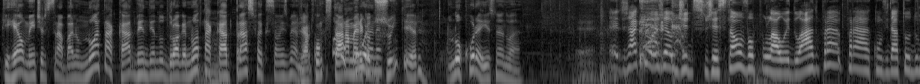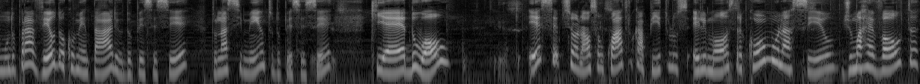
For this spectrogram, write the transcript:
que realmente eles trabalham no atacado, vendendo droga no atacado para as facções menores. Já conquistaram a Loucura, América do né? Sul inteira. Loucura isso, né, Eduardo? É, Já que hoje é o dia de sugestão, eu vou pular o Eduardo para convidar todo mundo para ver o documentário do PCC, do nascimento do PCC, que é do UOL. Excepcional, são quatro capítulos. Ele mostra como nasceu de uma revolta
